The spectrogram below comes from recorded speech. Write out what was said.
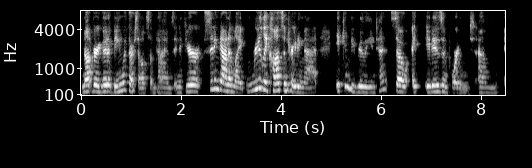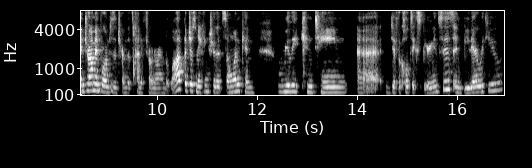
not very good at being with ourselves sometimes. And if you're sitting down and like really concentrating that it can be really intense. So I, it is important um, and trauma informed is a term that's kind of thrown around a lot but just making sure that someone can really contain uh, difficult experiences and be there with you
